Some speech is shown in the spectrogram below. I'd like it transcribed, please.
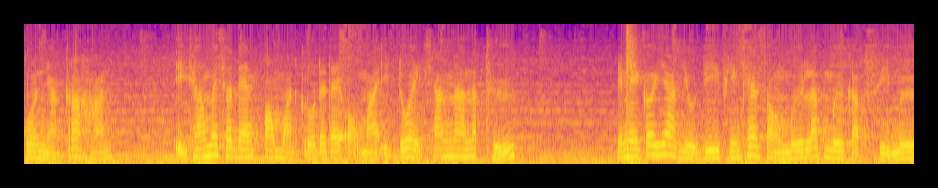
คนอย่างกล้าหาญอีกทั้งไม่แสดงความหวาดกลัวใดๆออกมาอีกด้วยช่างน่านับถือ ยังไงก็ยากอยู่ดีเพียงแค่สองมือรับมือกับสี่มือ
